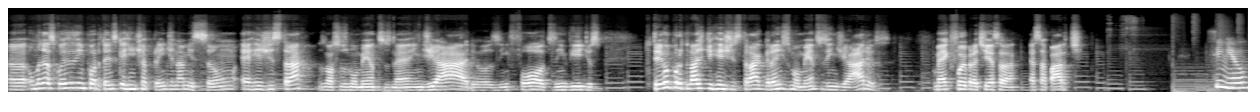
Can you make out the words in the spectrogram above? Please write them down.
Uh, uma das coisas importantes que a gente aprende na missão é registrar os nossos momentos, né? Em diários, em fotos, em vídeos. Tu teve a oportunidade de registrar grandes momentos em diários? Como é que foi para ti essa, essa parte? Sim, eu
